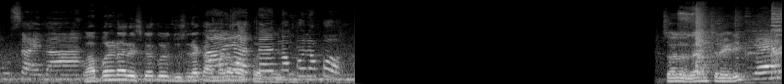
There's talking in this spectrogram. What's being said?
पुसायला? वापरणार आहेस का कोणी? दुसऱ्या कामाला वापर नको चलो lunch ready yes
